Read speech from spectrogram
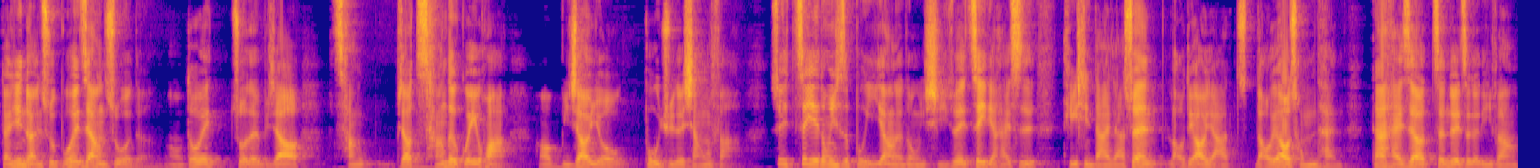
短进短出，不会这样做的哦，都会做的比较长、比较长的规划哦，比较有布局的想法，所以这些东西是不一样的东西，所以这一点还是提醒大家，虽然老掉牙、老要重弹，但还是要针对这个地方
